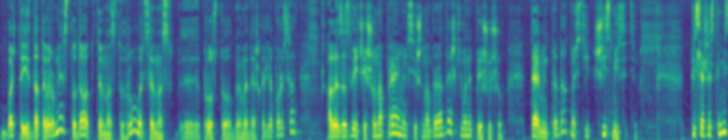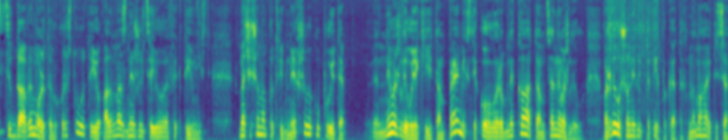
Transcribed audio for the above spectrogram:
бачите, є дата виробництва, да, от це в нас гровер, це в нас е, просто БМВДшка для поросят. Але зазвичай, що на преміксі, що на БМВДшки, вони пишуть, що термін придатності 6 місяців. Після 6 місяців, да, ви можете використовувати його, але в нас знижується його ефективність. Значить, що нам потрібно? Якщо ви купуєте, е, неважливо, який там премікс, якого виробника, там, це неважливо. Важливо, що вони йдуть в таких пакетах. Намагайтеся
